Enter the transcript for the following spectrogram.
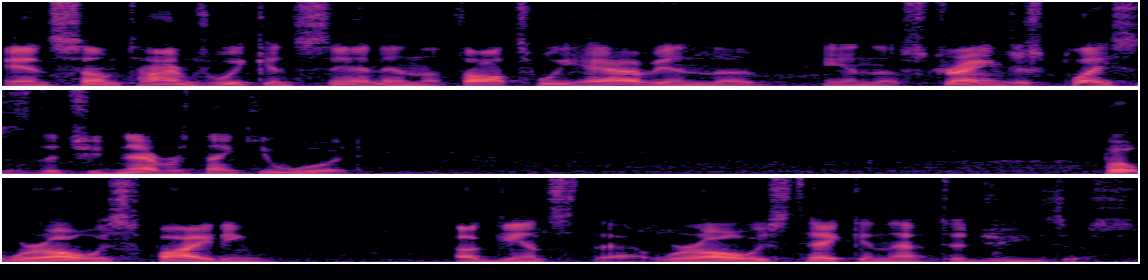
And sometimes we can sin in the thoughts we have in the in the strangest places that you'd never think you would. But we're always fighting against that. We're always taking that to Jesus.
